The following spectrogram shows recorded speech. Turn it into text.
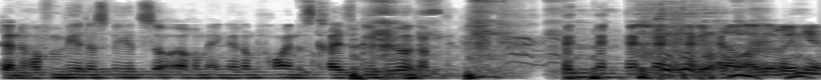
Dann hoffen wir, dass wir jetzt zu eurem engeren Freundeskreis gehören. Genau, also wenn ihr,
